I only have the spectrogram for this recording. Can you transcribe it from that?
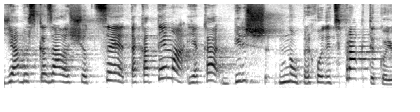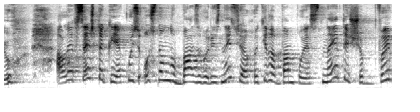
я би сказала, що це така тема, яка більш ну, приходить з практикою, але все ж таки якусь основну базову різницю я хотіла б вам пояснити, щоб ви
